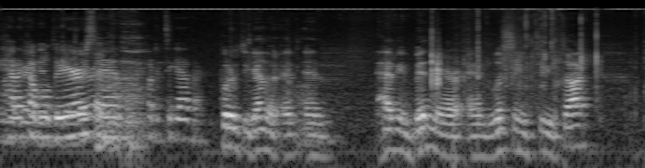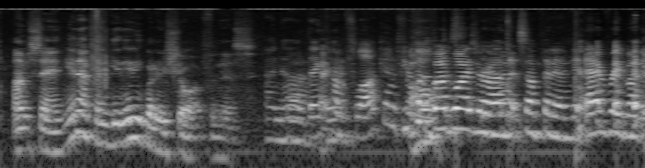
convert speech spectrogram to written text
had a couple beers and put it together. Put it together, and, and having been there and listening to you talk, I'm saying, you're not gonna get anybody to show up for this. I know, they come flocking for You put that. Budweiser on at something and everybody.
